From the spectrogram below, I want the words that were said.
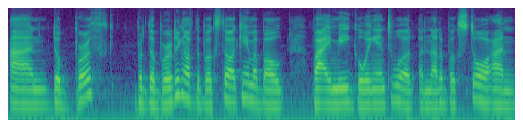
And the birth but the birthing of the bookstore came about by me going into a, another bookstore and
